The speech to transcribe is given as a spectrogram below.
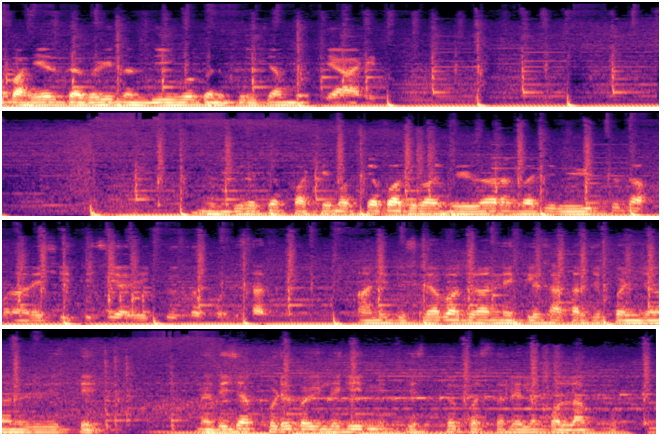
बाहेर दगडी नंदी व गणपतीच्या मूर्त्या आहेत. मंदिराच्या पाठीमागच्या बाजूला हिरव्या रंगाचे विविध दाखवणारे शेतीची रेखीव चौकोन दिसतात आणि दुसऱ्या बाजूला नेकलेस आकारचे पंजाब नदी दिसते. नदीच्या पुढे बघितले की दिसतं पसरलेलं कोल्हापूर.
